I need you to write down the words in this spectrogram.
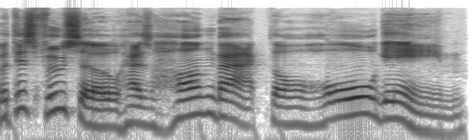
But this Fuso has hung back the whole game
